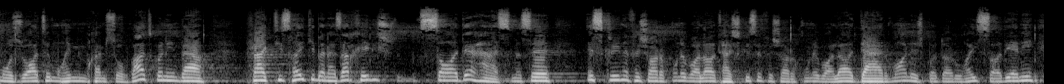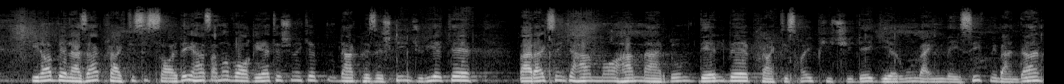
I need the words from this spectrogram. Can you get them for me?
موضوعات مهمی می‌خوایم صحبت کنیم و practice هایی که به نظر خیلی ساده هست مثل screen فشار خون بالا تشخیص فشار خون بالا درمانش با داروهای ساده یعنی اینا به نظر practice ساده هست اما واقعیتش اینه که در پزشکی اینجوریه که برعکس اینکه هم ما هم مردم دل به practice های پیچیده گرون و invasive میبندن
